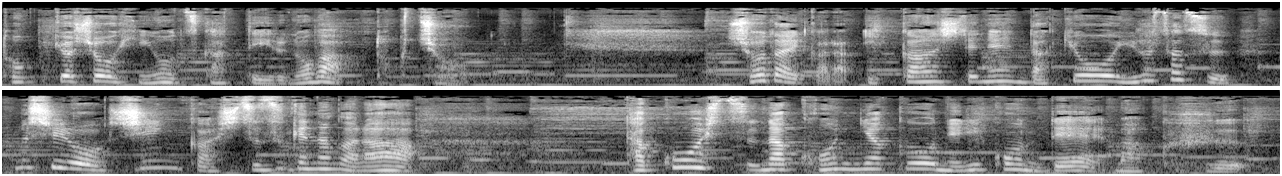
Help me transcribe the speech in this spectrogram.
特許商品を使っているのが特徴。初代から一貫してね妥協を許さずむしろ進化し続けながら多硬質なこんにゃくを練り込んで、まあ、工夫。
